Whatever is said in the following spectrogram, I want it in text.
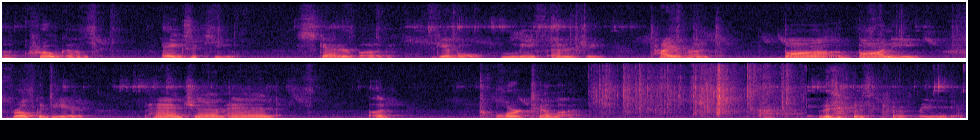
a Croagunk, Execute, Scatterbug, Gible, Leaf Energy, Tyrant, bon Bonnie, Frogadier, Pancham, and a Tortilla. This is good for you guys.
